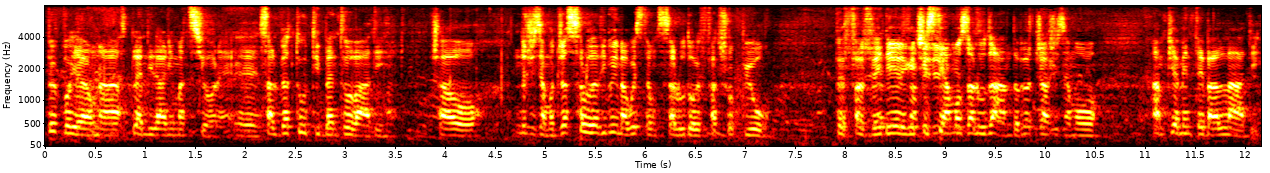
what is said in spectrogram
Per voi è una splendida animazione. Eh, salve a tutti, bentrovati. Ciao. Noi ci siamo già salutati prima, questo è un saluto che faccio più per far vedere che ci stiamo salutando, però già ci siamo ampiamente parlati.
